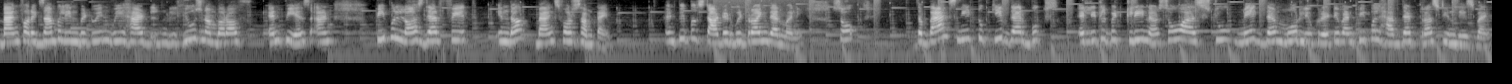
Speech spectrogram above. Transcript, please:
bank for example in between we had huge number of nps and people lost their faith in the banks for some time. And people started withdrawing their money. So the banks need to keep their books a little bit cleaner so as to make them more lucrative and people have their trust in these banks.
